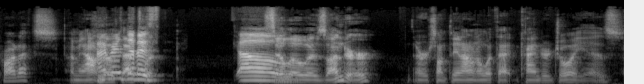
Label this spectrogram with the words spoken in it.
products? I mean, I don't I know read if that that's as what oh, Zillow is under or something. I don't know what that Kinder Joy is.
